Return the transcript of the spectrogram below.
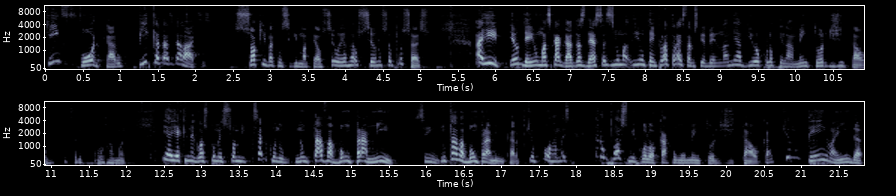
quem for, cara, o pica das galáxias. Só quem vai conseguir mapear o seu erro é o seu no seu processo. Aí eu dei umas cagadas dessas e, uma- e um tempo atrás, estava escrevendo na minha bio, eu coloquei lá, mentor digital. Eu falei, porra, mano. E aí aquele negócio começou a me. Sabe quando não tava bom pra mim? Sim. Não tava bom pra mim, cara. Porque, porra, mas eu não posso me colocar como um mentor digital, cara, porque eu não tenho ainda,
